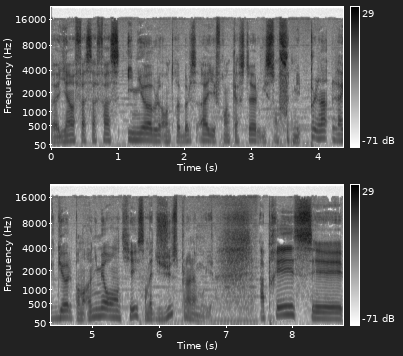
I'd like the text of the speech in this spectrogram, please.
Euh, Il y a un face-à-face ignoble entre Bullseye et Frank Castle où ils s'en foutent mais plein la gueule pendant un numéro entier, ils s'en mettent juste plein la mouille. Après, c'est.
